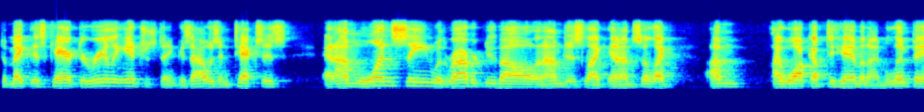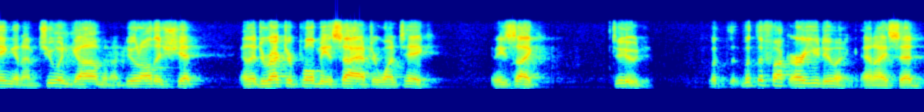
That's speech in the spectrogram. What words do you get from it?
to make this character really interesting because I was in Texas and I'm one scene with Robert Duvall, and I'm just like, and I'm so like, I'm, I walk up to him and I'm limping and I'm chewing gum and I'm doing all this shit, and the director pulled me aside after one take, and he's like, dude, what the, what the fuck are you doing? And I said,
